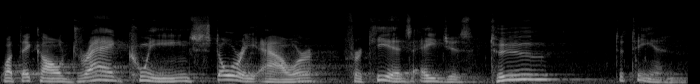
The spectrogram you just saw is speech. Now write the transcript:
what they call drag queen story hour for kids ages 2 to 10.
